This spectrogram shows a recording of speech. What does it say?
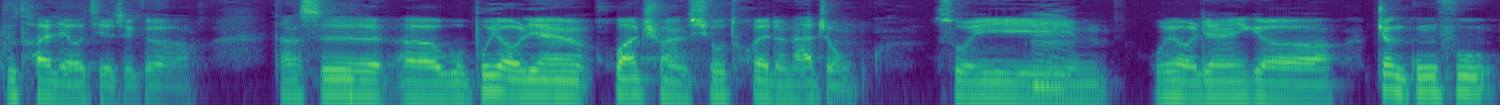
不太了解这个？但是呃，我不要练划拳修腿的那种，所以我要练一个真功夫。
